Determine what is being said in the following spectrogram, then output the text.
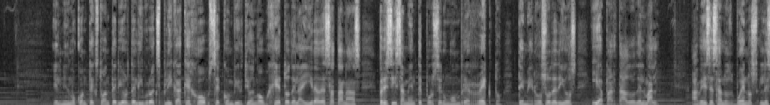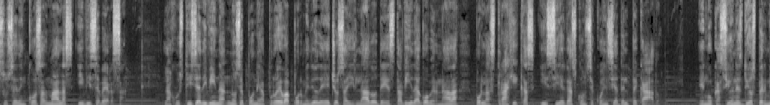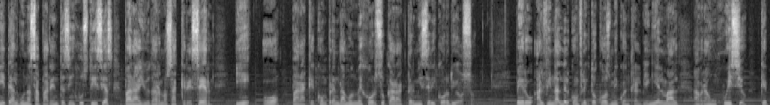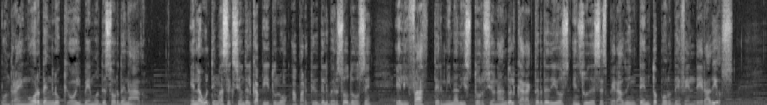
El mismo contexto anterior del libro explica que Job se convirtió en objeto de la ira de Satanás precisamente por ser un hombre recto, temeroso de Dios y apartado del mal. A veces a los buenos les suceden cosas malas y viceversa. La justicia divina no se pone a prueba por medio de hechos aislados de esta vida gobernada por las trágicas y ciegas consecuencias del pecado. En ocasiones Dios permite algunas aparentes injusticias para ayudarnos a crecer y o para que comprendamos mejor su carácter misericordioso. Pero al final del conflicto cósmico entre el bien y el mal habrá un juicio que pondrá en orden lo que hoy vemos desordenado. En la última sección del capítulo, a partir del verso 12, Elifaz termina distorsionando el carácter de Dios en su desesperado intento por defender a Dios.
